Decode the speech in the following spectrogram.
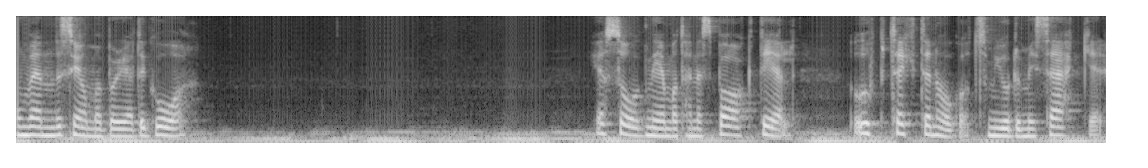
Hon vände sig om och började gå. Jag såg ner mot hennes bakdel och upptäckte något som gjorde mig säker.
